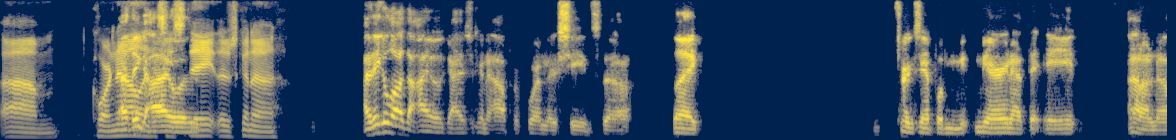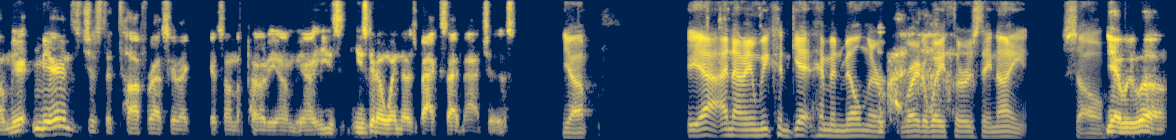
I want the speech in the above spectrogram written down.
um, Cornell, I think NC Iowa- State, there's gonna I think a lot of the Iowa guys are going to outperform their seeds, though. Like, for example, M- Murin at the eight. I don't know. Mir- Murin's just a tough wrestler that gets on the podium. You know, he's he's going to win those backside matches. Yep. Yeah, and I mean we could get him and Milner right away Thursday night. So Yeah, we will.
